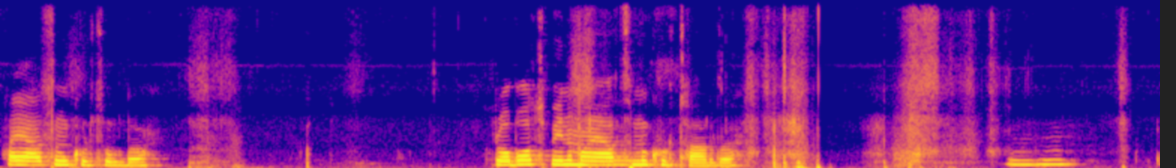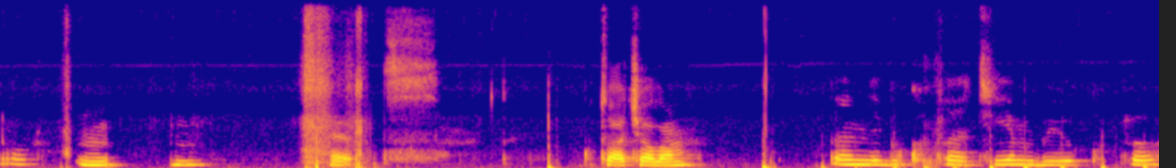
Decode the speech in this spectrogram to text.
hayatım kurtuldu. Robot benim hayatımı kurtardı. Evet. Kutu açalım. Ben de bir kutu açayım. Büyük kutu.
